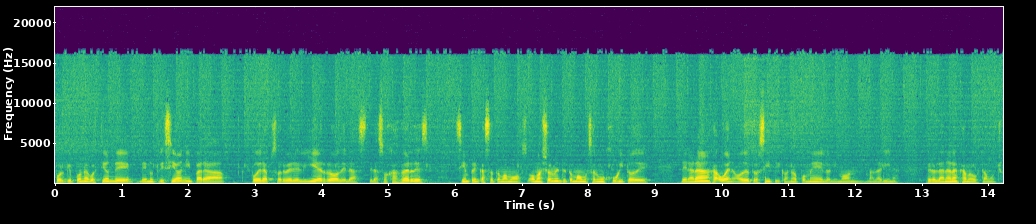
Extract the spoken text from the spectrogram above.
porque por una cuestión de, nutrición y para poder absorber el hierro de las, de las hojas verdes, siempre en casa tomamos, o mayormente tomamos algún juguito de, de naranja, bueno, o de otros cítricos, ¿no? Pomelo, limón, mandarina, pero la naranja me gusta mucho.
